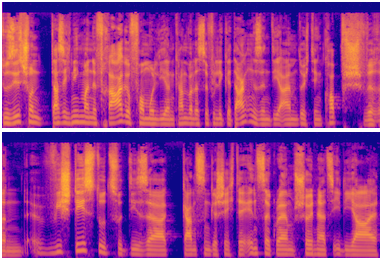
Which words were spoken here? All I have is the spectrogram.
du siehst schon, dass ich nicht mal eine Frage formulieren kann, weil es so viele Gedanken sind, die einem durch den Kopf schwirren. Wie stehst du zu dieser ganzen Geschichte? Instagram, Schönheitsideal,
